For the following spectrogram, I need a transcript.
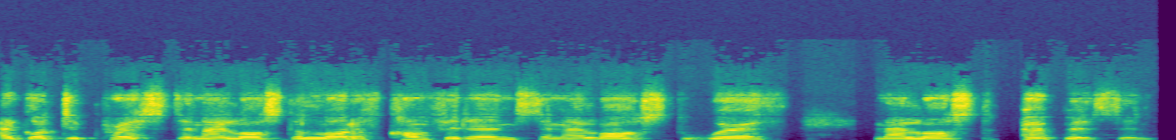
I got depressed and I lost a lot of confidence and I lost worth and I lost purpose. And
